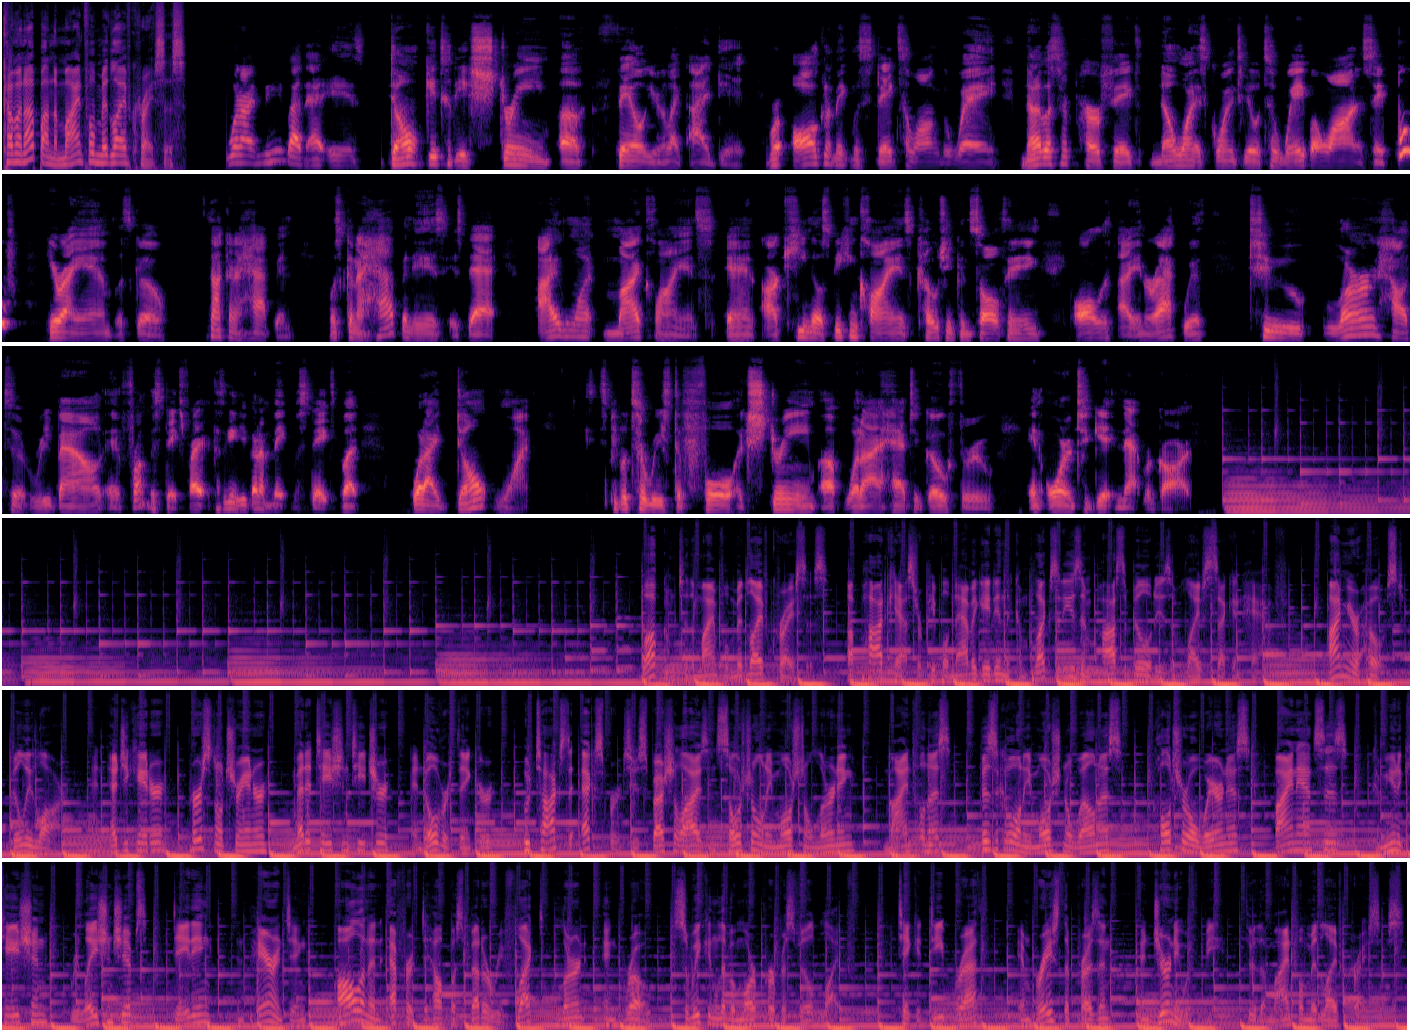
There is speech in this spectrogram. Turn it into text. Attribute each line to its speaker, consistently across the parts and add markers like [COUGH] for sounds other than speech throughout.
Speaker 1: Coming up on the Mindful Midlife Crisis.
Speaker 2: What I mean by that is don't get to the extreme of failure like I did. We're all going to make mistakes along the way. None of us are perfect. No one is going to be able to wave a wand and say, poof, here I am, let's go. It's not going to happen. What's going to happen is, is that I want my clients and our keynote speaking clients, coaching, consulting, all that I interact with to learn how to rebound and from mistakes, right? Because again, you're going to make mistakes. But what I don't want is people to reach the full extreme of what I had to go through in order to get in that regard.
Speaker 1: Welcome to the Mindful Midlife Crisis, a podcast for people navigating the complexities and possibilities of life's second half. I'm your host, Billy Lahr, an educator, personal trainer, meditation teacher, and overthinker who talks to experts who specialize in social and emotional learning, mindfulness, physical and emotional wellness, cultural awareness, finances, communication, relationships, dating, and parenting, all in an effort to help us better reflect, learn, and grow so we can live a more purpose filled life. Take a deep breath, embrace the present, and journey with me through the mindful midlife crisis.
